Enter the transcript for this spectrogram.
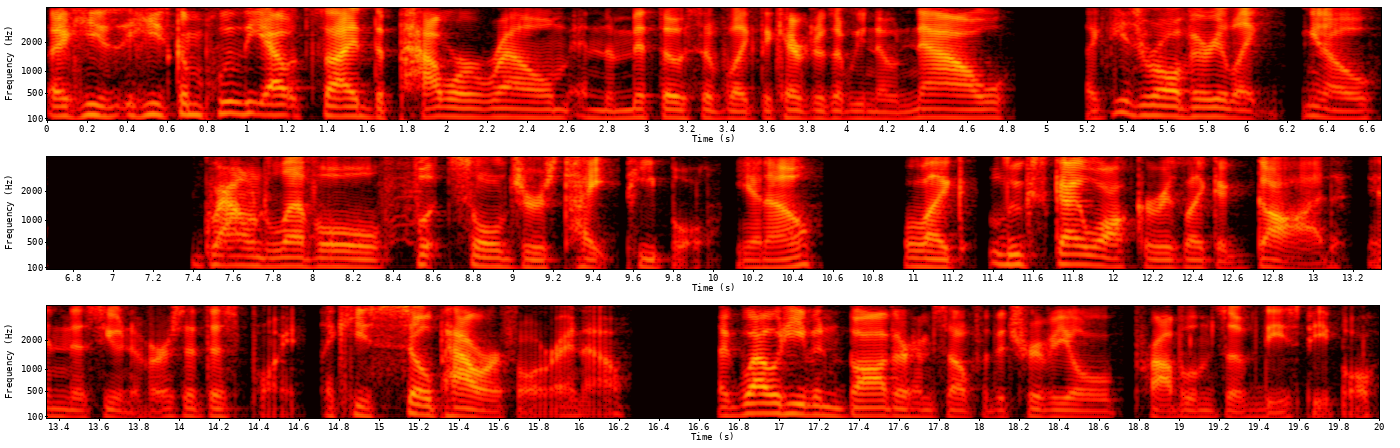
like he's he's completely outside the power realm and the mythos of like the characters that we know now. Like these are all very like you know ground level foot soldiers type people. You know, like Luke Skywalker is like a god in this universe at this point. Like he's so powerful right now. Like why would he even bother himself with the trivial problems of these people?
